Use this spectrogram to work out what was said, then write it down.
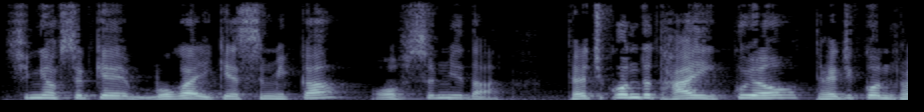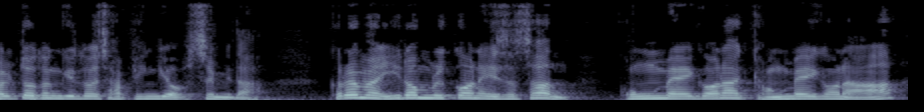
신경 쓸 게 뭐가 있겠습니까? 없습니다. 대지권도 다 있고요. 대지권 별도 등기도 잡힌 게 없습니다. 그러면 이런 물건에 있어선 공매거나 경매거나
